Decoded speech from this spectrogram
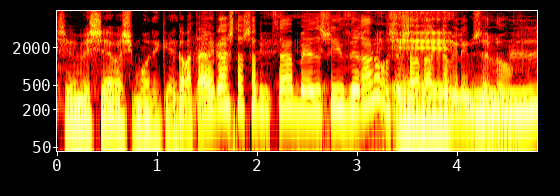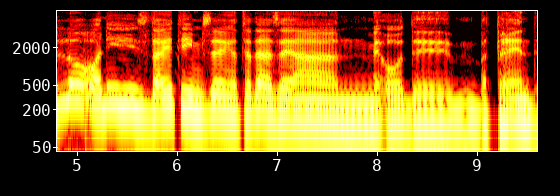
77, 8, כן. גם אתה הרגשת שאתה נמצא באיזושהי זירה, או ששרת רק את המילים שלו? לא, אני הזדהיתי עם זה, אתה יודע, זה היה מאוד uh, בטרנד,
